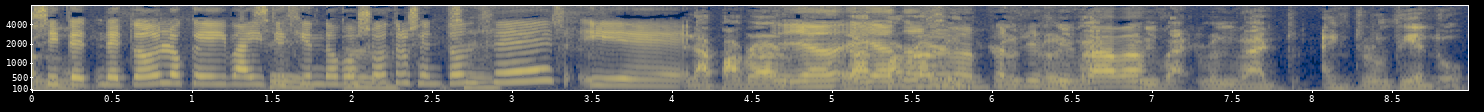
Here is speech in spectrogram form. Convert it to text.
Sí, de, de todo lo que ibais Sí, diciendo todo, vosotros entonces y... eh, La Pabla, Ella- la ella también lo, lo- lo iba, participaba. lo iba- lo iba int- introduciendo.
